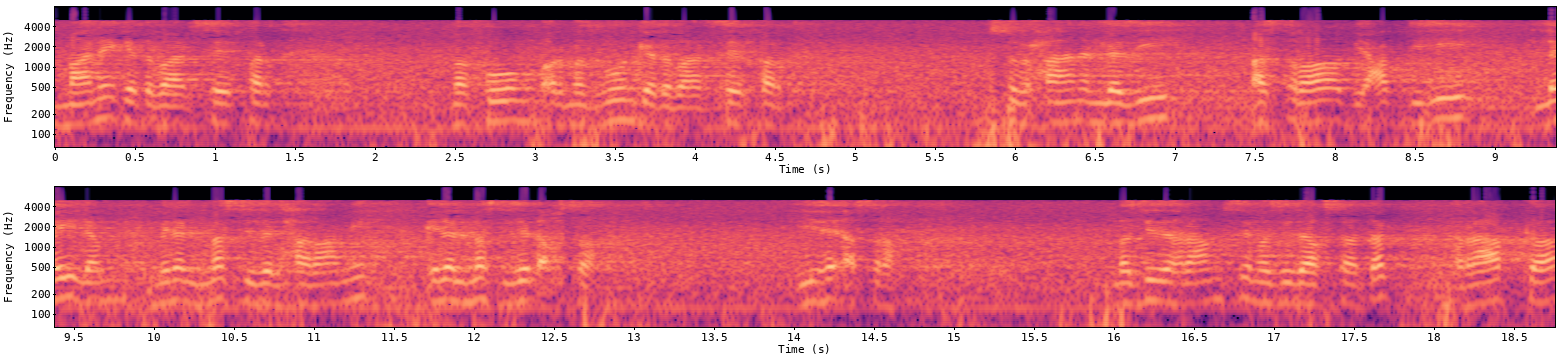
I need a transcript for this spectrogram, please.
معنی کے اعتبار سے فرق، مفہوم اور مضمون کے اعتبار سے فرق۔ ہے سبحان الزی اسرا بعبده لیلا من المسجد الحرامی الى المسجد الاقصى یہ ہے اسرا۔ مسجد حرام سے مسجد اقصا تک رات کا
